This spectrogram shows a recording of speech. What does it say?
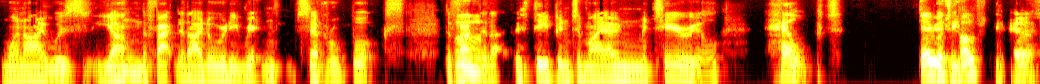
when I was young, the fact that I'd already written several books, the fact Mm. that I was deep into my own material helped Gave you confidence. Yes.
